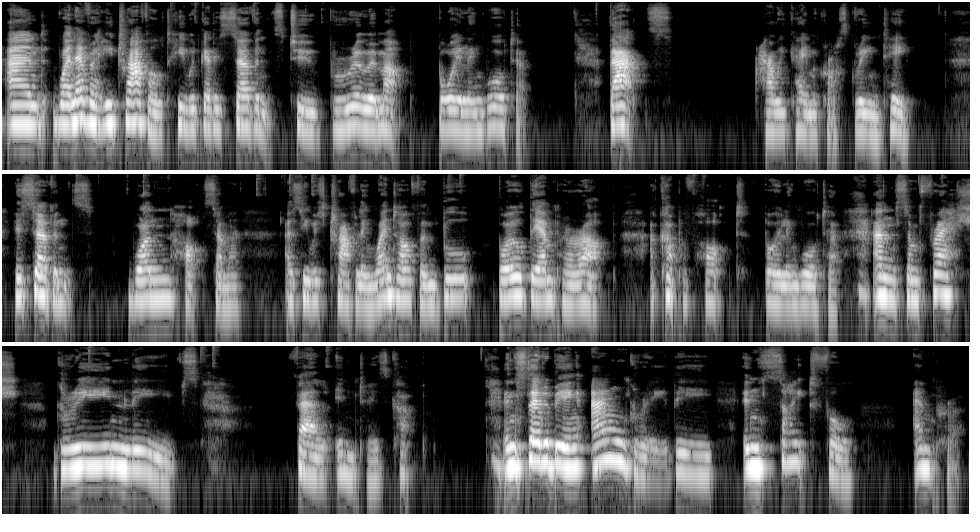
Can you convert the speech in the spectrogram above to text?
And whenever he travelled, he would get his servants to brew him up boiling water. That's how he came across green tea. His servants, one hot summer, as he was travelling, went off and boiled the emperor up a cup of hot boiling water, and some fresh green leaves fell into his cup. Instead of being angry, the insightful emperor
